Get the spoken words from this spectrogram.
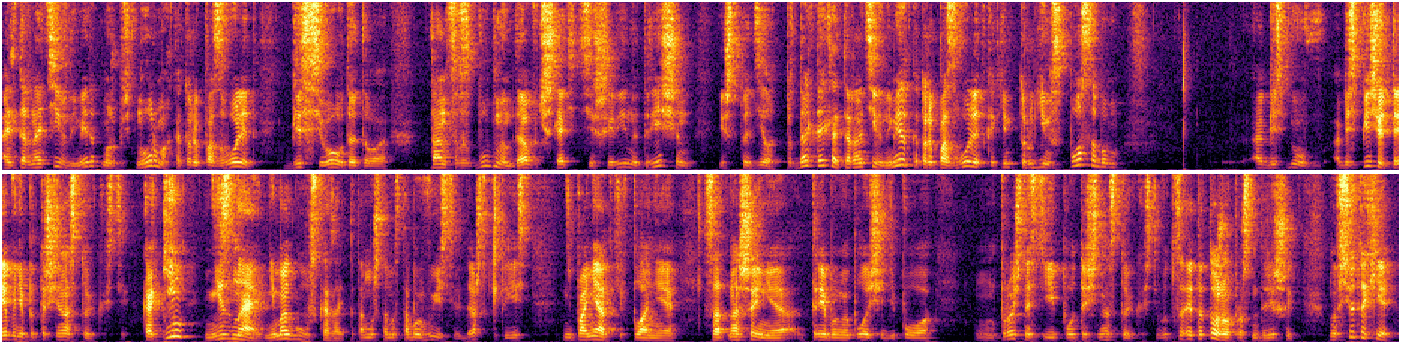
альтернативный метод, может быть, в нормах, который позволит без всего вот этого танцев с бубном, да, вычислять эти ширины трещин и что-то делать. Дать, дать альтернативный метод, который позволит каким-то другим способом ну, обеспечивать требования по толщиностойкости. Каким, не знаю, не могу сказать, потому что мы с тобой выяснили, да, что какие-то есть непонятки в плане соотношения требуемой площади по прочности и по толщиностойкости. Вот это тоже вопрос надо решить. Но все-таки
